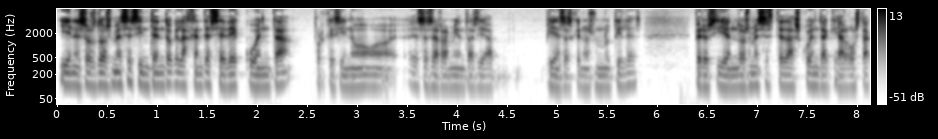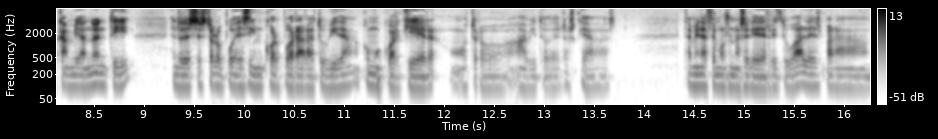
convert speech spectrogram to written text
Y en esos dos meses intento que la gente se dé cuenta, porque si no, esas herramientas ya piensas que no son útiles, pero si en dos meses te das cuenta que algo está cambiando en ti, entonces esto lo puedes incorporar a tu vida como cualquier otro hábito de los que hagas. También hacemos una serie de rituales para,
